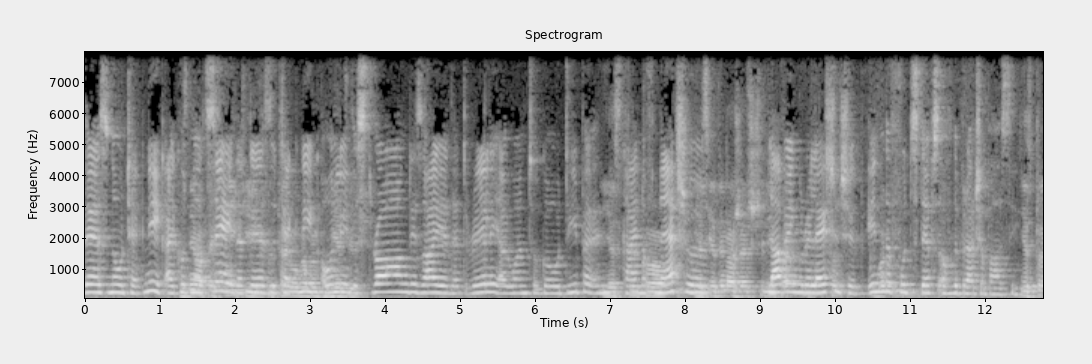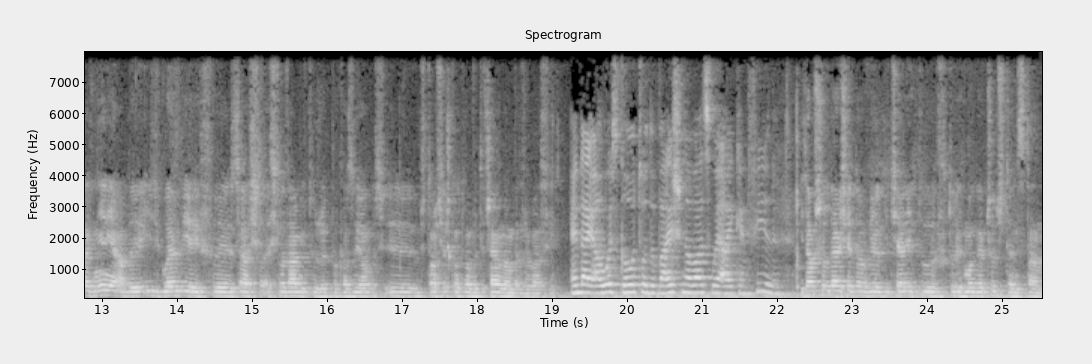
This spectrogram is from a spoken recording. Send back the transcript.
there's no technique. I could not say that there's a technique, only the strong desire that really I want to go deeper in this kind tylko of natural rzecz, loving relationship in the footsteps of the Brajapasi. jest pragnienie, aby iść głębiej w, za śl- śladami, którzy pokazują y, tą ścieżką, którą wytyczają nam Brajavasi. And I always go to the Vaishnavas where I can feel it. I zawsze udaje się do wielbicieli, w których mogę czuć ten stan.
